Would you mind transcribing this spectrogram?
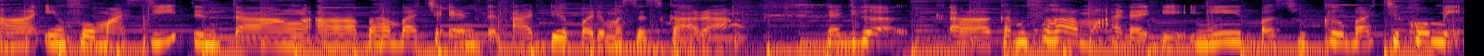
uh, informasi tentang uh, bahan bacaan yang ada pada masa sekarang dan juga uh, kami faham adik-adik ini suka baca komik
